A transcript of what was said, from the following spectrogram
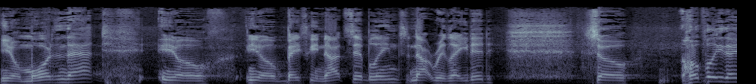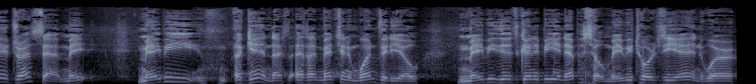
you know, more than that. You know, you know, basically not siblings, not related. So hopefully they address that. Maybe, again, as I mentioned in one video, maybe there's going to be an episode, maybe towards the end, where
